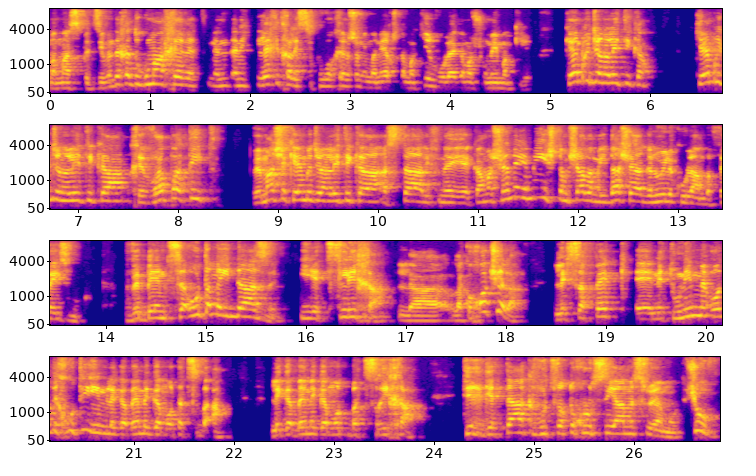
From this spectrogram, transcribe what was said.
ממש ספציפית. אני אתן לך דוגמה אחרת, אני אלך איתך לסיפור אחר שאני מניח שאתה מכיר ואולי גם השומעים מכיר. קיימברידג' אנליטיקה. קיימברידג' אנליטיקה, חברה פרטית, ומה שקיימברידג' אנליטיקה עשתה לפני כמה שנים, היא השתמשה במידע שהיה גלוי לכולם בפייסבוק. ובאמצעות המידע הזה היא הצליחה ללקוחות שלה לספק אה, נתונים מאוד איכותיים לגבי מגמות הצבעה, לגבי מגמות בצריכה, תרגתה קבוצות אוכלוסייה מסוימות. שוב,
